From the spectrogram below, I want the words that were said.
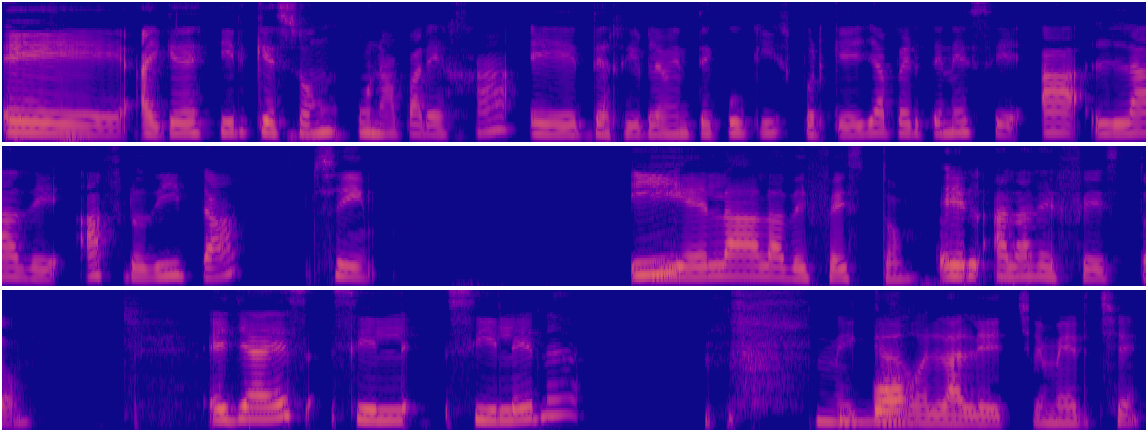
eh, hay que decir que son una pareja eh, terriblemente cookies porque ella pertenece a la de Afrodita Sí, y y él a la de Festo. él a la de Festo. Ella es Sil- Silena. Me cago en la leche, Merche.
